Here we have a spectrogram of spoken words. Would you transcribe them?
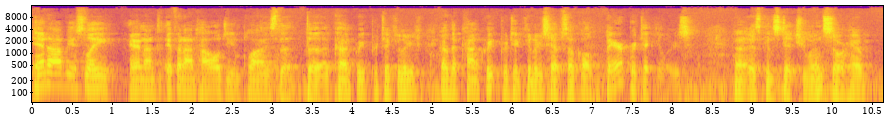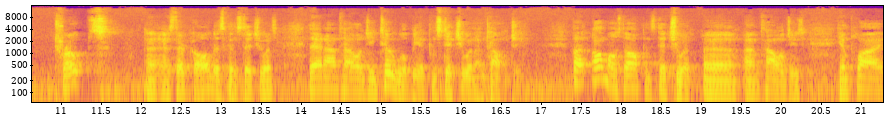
and obviously, and if an ontology implies that the concrete particulars, or the concrete particulars have so-called bare particulars uh, as constituents, or have tropes uh, as they're called, as constituents, that ontology too will be a constituent ontology. But almost all constituent uh, ontologies imply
